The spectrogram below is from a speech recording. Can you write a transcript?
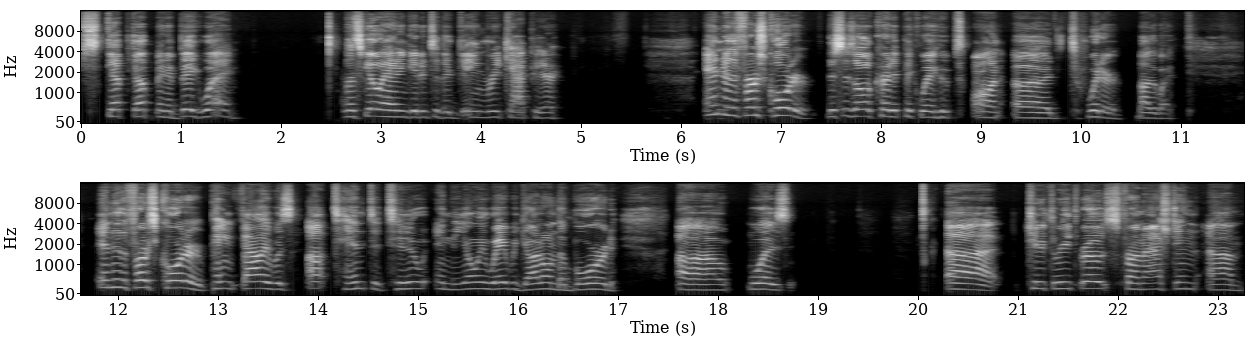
stepped up in a big way let's go ahead and get into the game recap here end of the first quarter this is all credit pickway hoops on uh twitter by the way end of the first quarter paint valley was up 10 to 2 and the only way we got on the board uh was uh two three throws from ashton um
